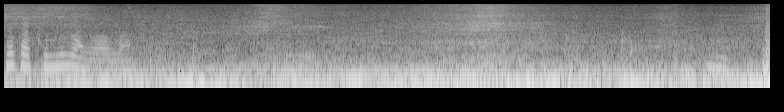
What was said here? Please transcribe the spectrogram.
Çok akıllılar vallahi. Hı.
